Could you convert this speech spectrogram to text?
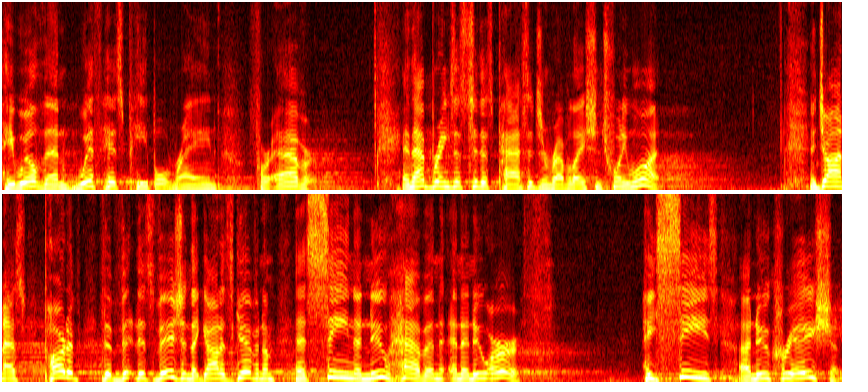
He will then, with his people, reign forever. And that brings us to this passage in Revelation 21. And John, as part of the, this vision that God has given him, has seen a new heaven and a new earth. He sees a new creation.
